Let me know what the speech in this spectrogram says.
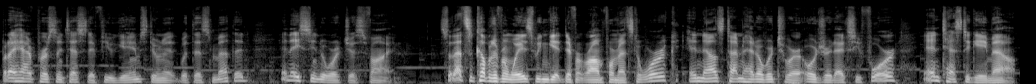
But I have personally tested a few games doing it with this method, and they seem to work just fine. So that's a couple different ways we can get different ROM formats to work, and now it's time to head over to our Odroid XU4 and test a game out.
